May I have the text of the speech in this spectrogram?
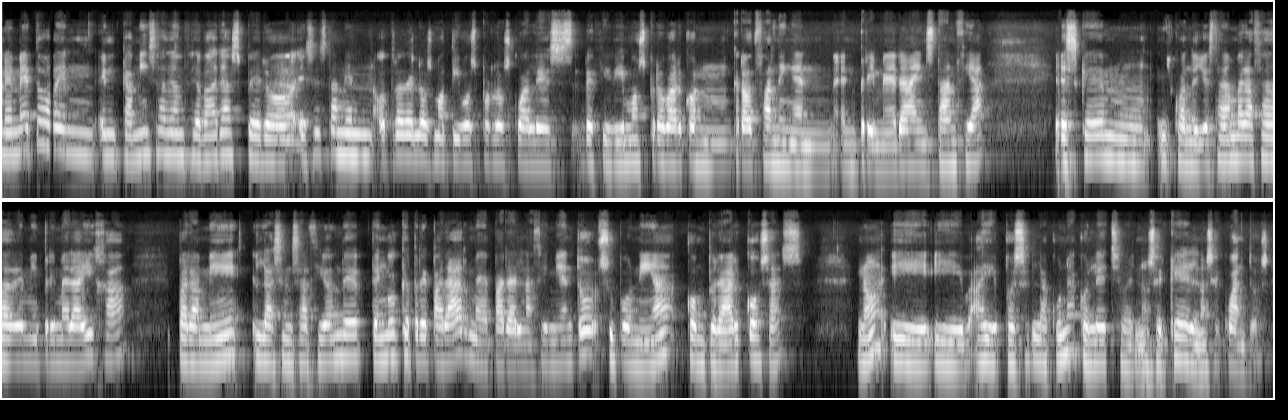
me meto en, camisa de once varas, pero ese es también otro de los motivos por los cuales decidimos probar con crowdfunding en, en primera instancia. Es que mm, cuando yo estaba embarazada de mi primera hija, para mí la sensación de tengo que prepararme para el nacimiento suponía comprar cosas, ¿no? Y, y pues la cuna con lecho, el no sé qué, el no sé cuántos.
